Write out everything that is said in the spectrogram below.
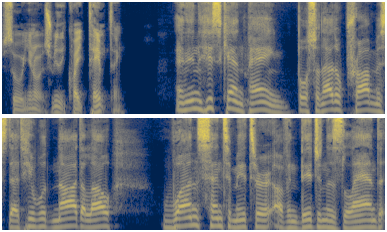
So, you know, it's really quite tempting. And in his campaign, Bolsonaro promised that he would not allow one centimeter of indigenous land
